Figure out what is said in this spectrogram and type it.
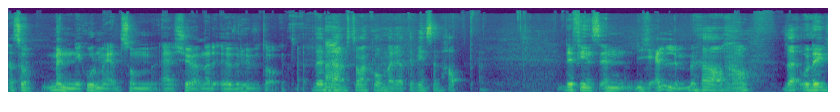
alltså, människor med som är könade överhuvudtaget. Det Nej. närmsta man kommer är att det finns en hatt. Det finns en hjälm. Ja. Där- Och det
